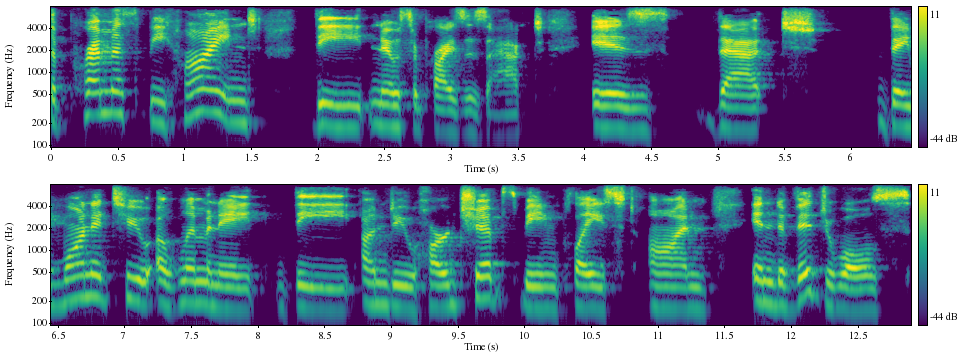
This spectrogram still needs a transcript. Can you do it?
the premise behind the No Surprises Act is that they wanted to eliminate the undue hardships being placed on individuals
